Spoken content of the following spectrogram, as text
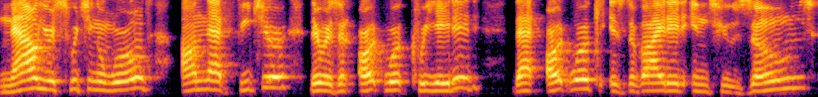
Now you're switching a world on that feature. There is an artwork created. That artwork is divided into zones.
